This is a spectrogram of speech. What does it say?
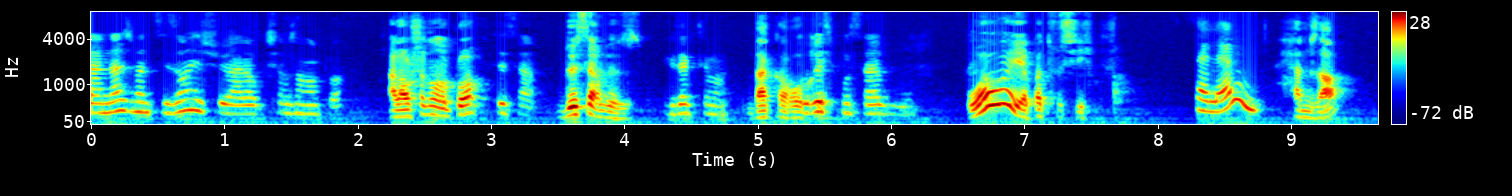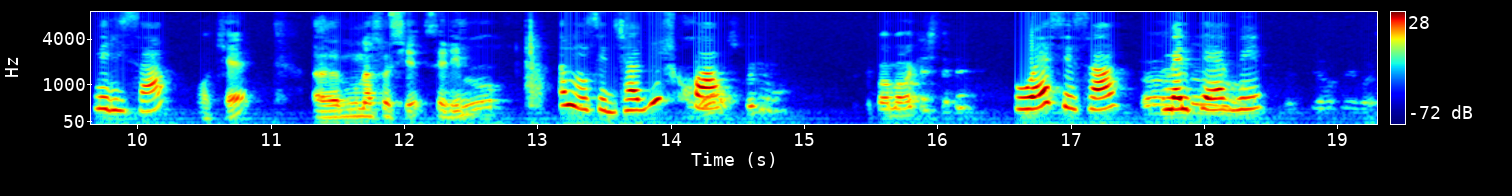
Anna, j'ai 26 ans et je suis à la recherche d'un emploi. À la recherche d'un emploi C'est ça, de serveuse. exactement. D'accord, Ou ok. responsable. Ouais, ouais, il n'y a pas de souci. Salem, Hamza, Mélissa. ok. Euh, mon associé, Selim. Bonjour. Ah, mais on s'est déjà vu, je crois. Connaît, hein. C'est pas à Marrakech, t'étais Ouais, c'est ça. Ah, Mel d'accord. PRV. Mel PRV, ouais,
